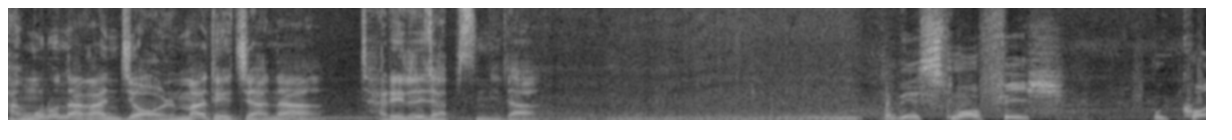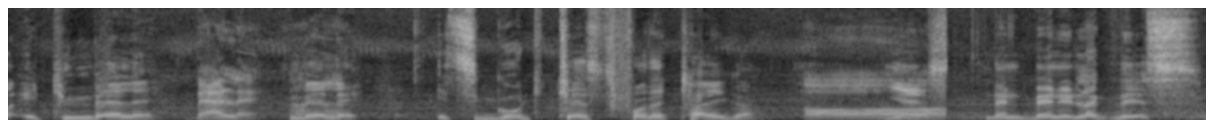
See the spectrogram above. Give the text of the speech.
강으로 나간 지 얼마 되지 않아 자리를 잡습니다. This small fish, we call it mbele. 멜레. Mbele. It's good taste for the tiger. 아. Yes. Then bend it like this.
